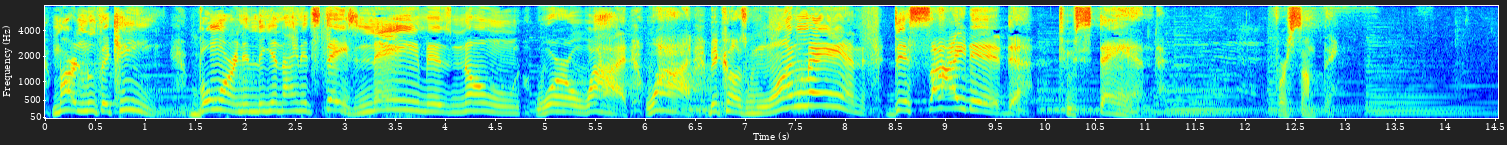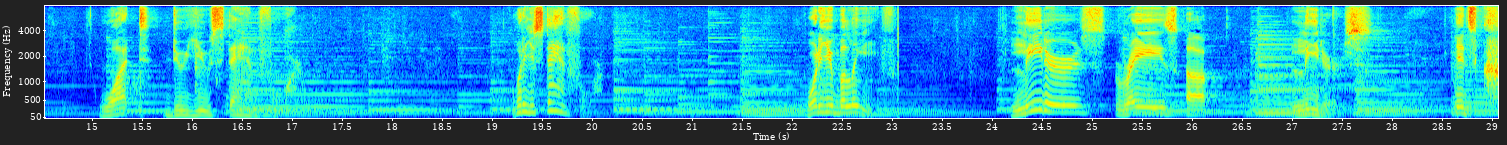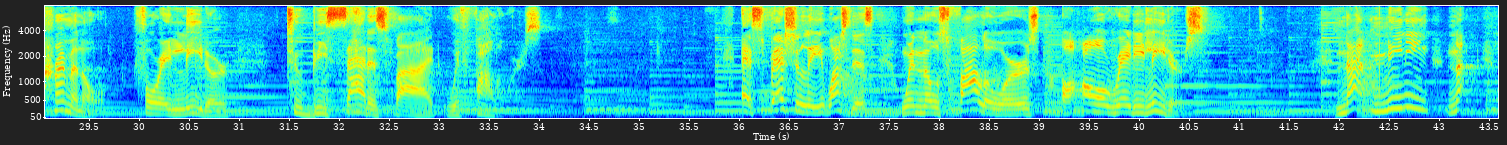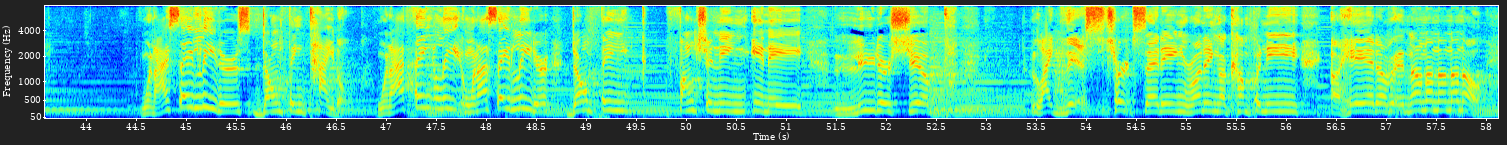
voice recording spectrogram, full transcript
Martin Luther King, born in the United States, name is known worldwide. Why? Because one man decided to stand for something. What do you stand for? What do you stand for? What do you believe? Leaders raise up leaders. It's criminal for a leader to be satisfied with followers. Especially, watch this, when those followers are already leaders. Not meaning, not, when I say leaders, don't think title. When I think le- when I say leader, don't think functioning in a leadership like this, church setting, running a company ahead of. No, no, no, no, no.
